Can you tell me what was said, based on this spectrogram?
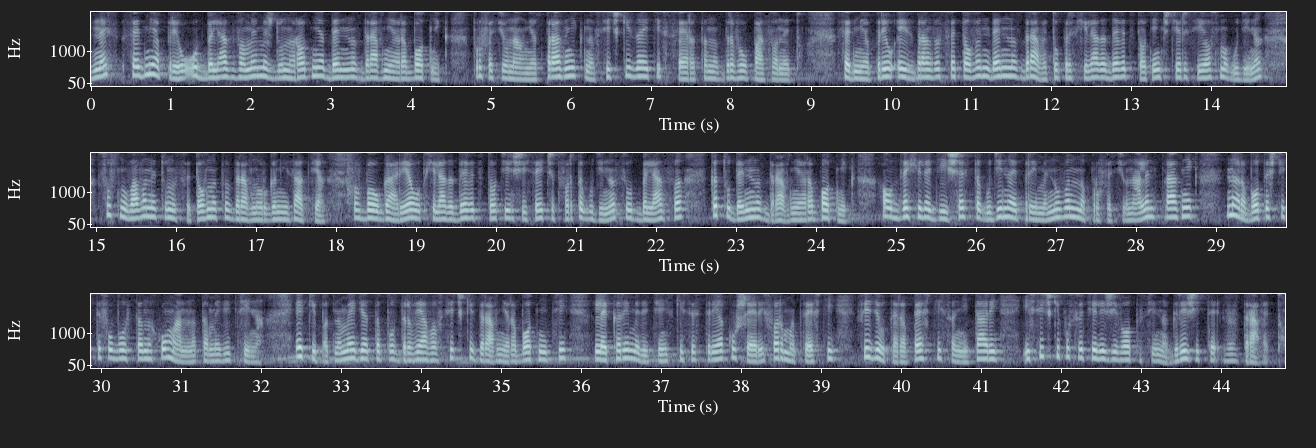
Днес, 7 април, отбелязваме Международния ден на здравния работник, професионалният празник на всички заети в сферата на здравеопазването. 7 април е избран за Световен ден на здравето през 1948 година с основаването на Световната здравна организация. В България от 1964 година се отбелязва като Ден на здравния работник, а от 2006 година е преименуван на професионален празник на работещите работещите в областта на хуманната медицина. Екипът на медията поздравява всички здравни работници, лекари, медицински сестри, акушери, фармацевти, физиотерапевти, санитари и всички посветили живота си на грижите за здравето.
